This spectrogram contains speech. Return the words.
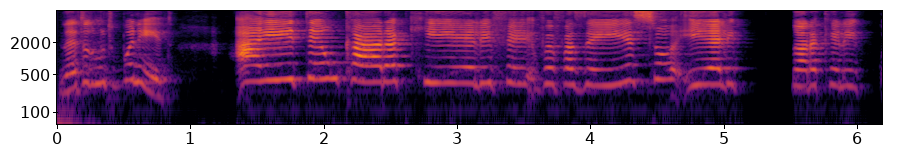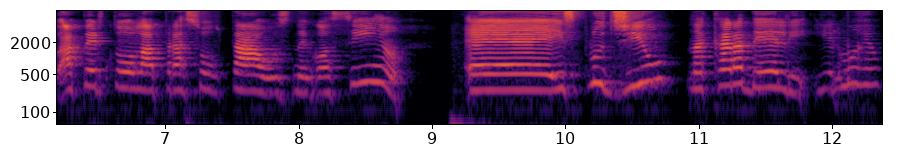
Né? Tudo muito bonito. Aí tem um cara que ele fe- foi fazer isso e ele, na hora que ele apertou lá pra soltar os negocinhos, é, explodiu na cara dele e ele morreu.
